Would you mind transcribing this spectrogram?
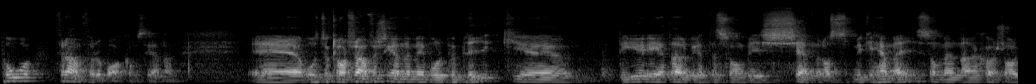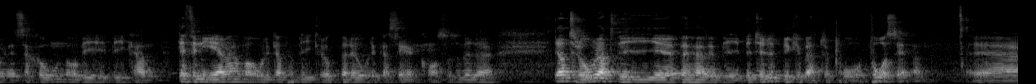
På, framför och bakom scenen. Eh, och såklart framför scenen med vår publik. Eh, det är ett arbete som vi känner oss mycket hemma i som en arrangörsorganisation och vi, vi kan definiera vad olika publikgrupper är, olika scenkonst och så vidare. Jag tror att vi eh, behöver bli betydligt mycket bättre på, på scenen. Eh,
